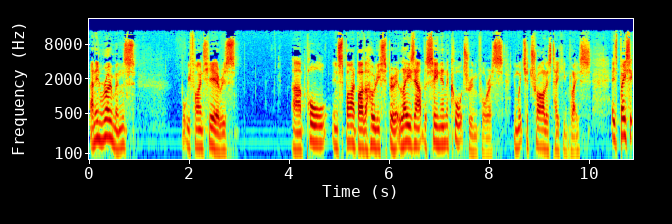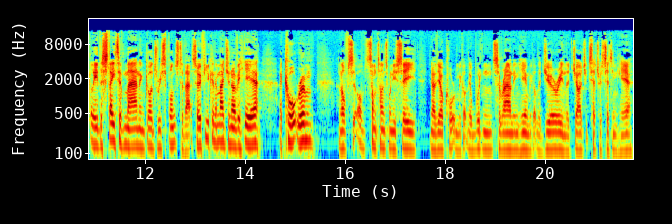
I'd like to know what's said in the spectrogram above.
And in Romans, what we find here is uh, Paul, inspired by the Holy Spirit, lays out the scene in a courtroom for us in which a trial is taking place. It's basically the state of man and God's response to that. So if you can imagine over here a courtroom, and sometimes when you see, you know, the old courtroom, we've got the wooden surrounding here, and we've got the jury and the judge, etc., sitting here.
